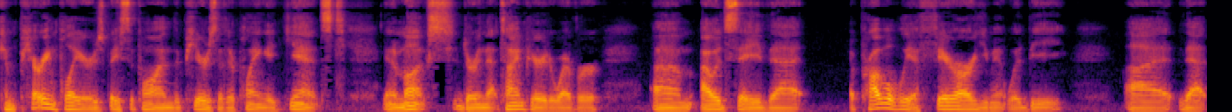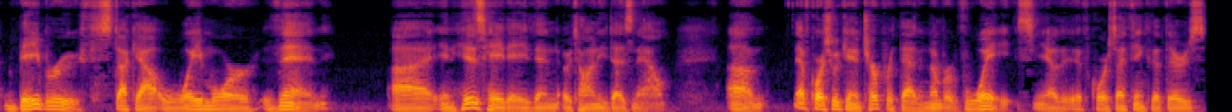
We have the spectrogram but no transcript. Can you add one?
comparing players based upon the peers that they're playing against and amongst during that time period or whatever, um, I would say that a, probably a fair argument would be uh, that Babe Ruth stuck out way more then uh, in his heyday than Ohtani does now. Um, of course, we can interpret that a number of ways. You know, of course, I think that there's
